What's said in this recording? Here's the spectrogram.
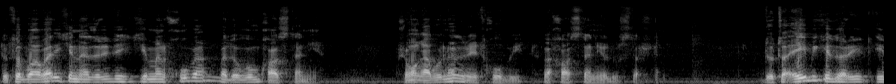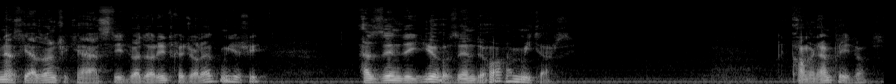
دو تا باوری که ندارید که من خوبم و دوم خواستنیه. شما قبول ندارید خوبید و خواستنی و دوست داشتن. دو تا عیبی که دارید این است که از آنچه که هستید و دارید خجالت می‌کشید از زندگی و زنده ها هم میترسید. کاملا پیداست.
